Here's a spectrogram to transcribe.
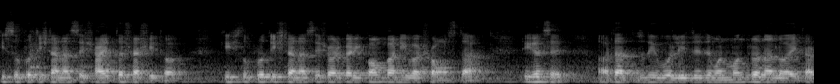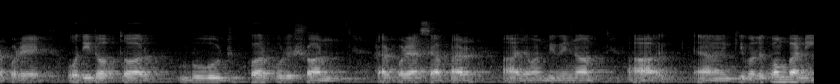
কিছু প্রতিষ্ঠান আছে স্বায়ত্তশাসিত, কিছু প্রতিষ্ঠান আছে সরকারি কোম্পানি বা সংস্থা, ঠিক আছে? অর্থাৎ যদি বলি যে যেমন মন্ত্রণালয়, তারপরে অধিদপ্তর বোর্ড কর্পোরেশন, তারপরে আছে আপনার যেমন বিভিন্ন কি বলে কোম্পানি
